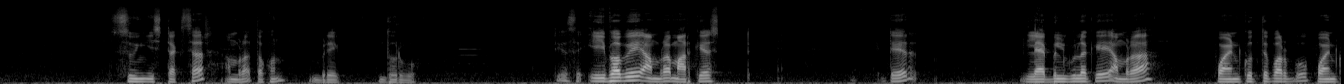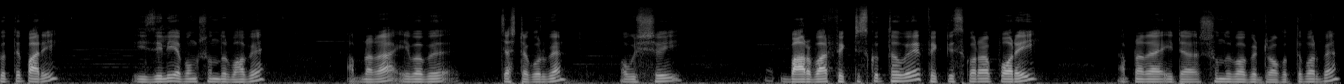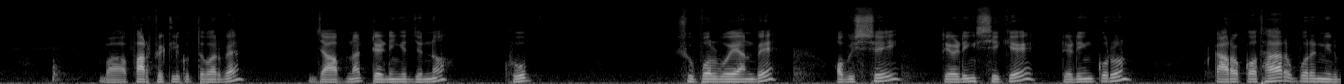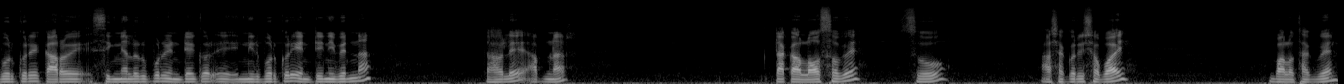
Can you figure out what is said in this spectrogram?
সুইং স্ট্রাকচার আমরা তখন ব্রেক ধরব। ঠিক আছে? এইভাবে আমরা মার্কেটের লেভেলগুলোকে আমরা পয়েন্ট করতে পারব পয়েন্ট করতে পারি ইজিলি এবং সুন্দরভাবে। আপনারা এভাবে চেষ্টা করবেন। অবশ্যই বারবার প্র্যাকটিস করতে হবে। প্র্যাকটিস করার পরেই আপনারা এটা সুন্দরভাবে ড্র করতে পারবেন বা পারফেক্টলি করতে পারবেন। যা আপনার ট্রেডিংয়ের জন্য খুব সুফল বয়ে আনবে। অবশ্যই ট্রেডিং শিখে ট্রেডিং করুন। কারও কথার উপরে নির্ভর করে, কারও সিগন্যালের উপরে এন্ট্রি করে নির্ভর করে এন্ট্রি নেবেন না। তাহলে আপনার টাকা লস হবে। সো আশা করি সবাই ভালো থাকবেন।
